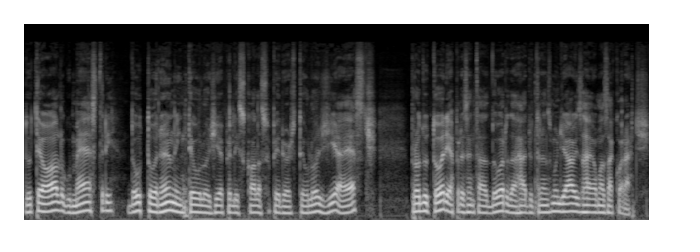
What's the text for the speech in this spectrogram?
do teólogo, mestre, doutorando em teologia pela Escola Superior de Teologia, EST, produtor e apresentador da Rádio Transmundial, Israel Mazakorati.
